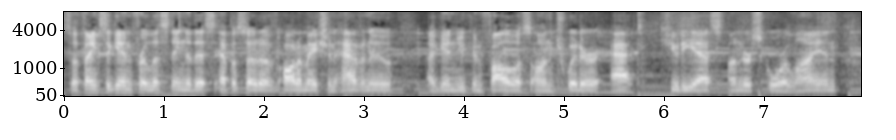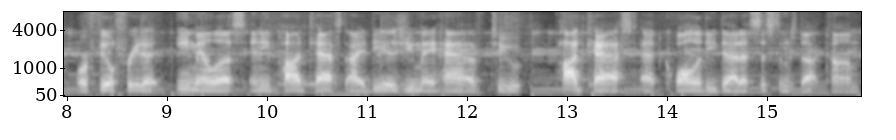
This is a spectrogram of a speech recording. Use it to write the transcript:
So, thanks again for listening to this episode of Automation Avenue. Again, you can follow us on Twitter at QDS underscore lion, or feel free to email us any podcast ideas you may have to podcast at qualitydatasystems.com.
